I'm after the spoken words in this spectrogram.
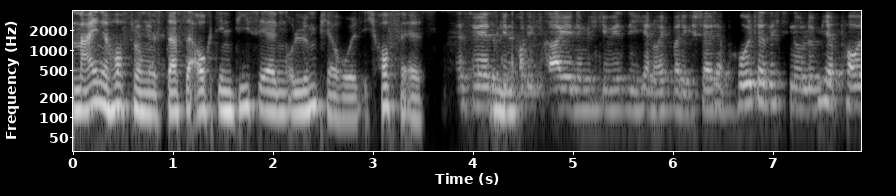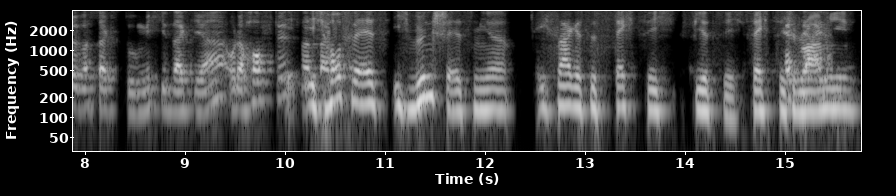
meine Hoffnung ist, dass er auch den diesjährigen Olympia holt. Ich hoffe es. Das wäre jetzt genau die Frage nämlich gewesen, die ich an euch beide gestellt habe. Holt er sich den Olympia, Paul? Was sagst du? Michi sagt ja oder hofft es? Was Ich hoffe es, ich wünsche es mir. Ich sage, es ist 60, 40. 60 Er ist der Rami,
